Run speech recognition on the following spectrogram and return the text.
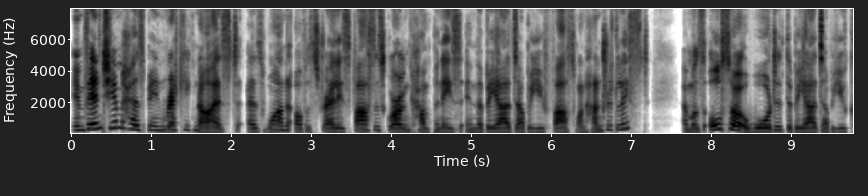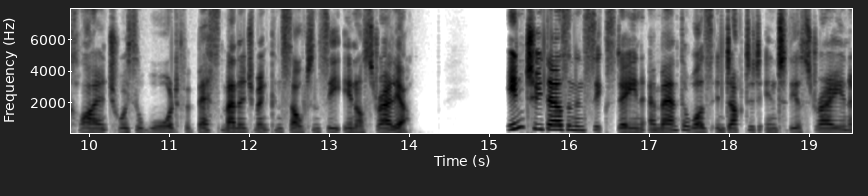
Inventium has been recognised as one of Australia's fastest growing companies in the BRW Fast 100 list and was also awarded the BRW Client Choice Award for Best Management Consultancy in Australia. In 2016, Amantha was inducted into the Australian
